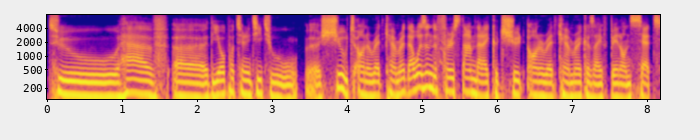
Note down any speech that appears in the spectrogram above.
to have uh, the opportunity to uh, shoot on a red camera that wasn't the first time that i could shoot on a red camera because i've been on set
